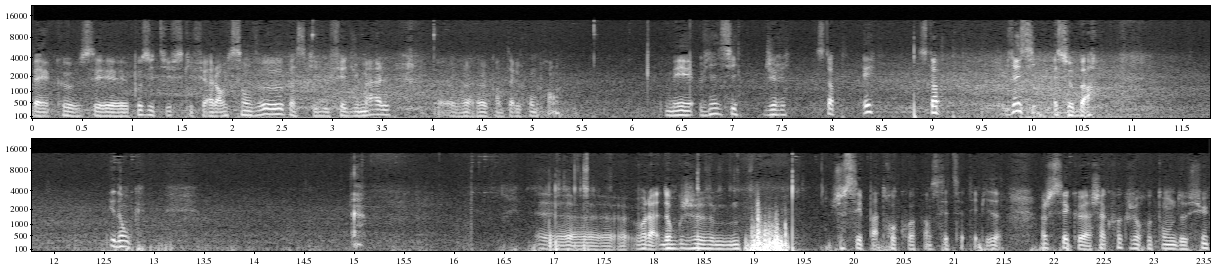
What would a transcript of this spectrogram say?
ben, que c'est positif ce qu'il fait. Alors il s'en veut parce qu'il lui fait du mal euh, quand elle comprend. Mais viens ici, Jerry, stop. Et stop, viens ici. Elle se bat. Et donc, euh, voilà, donc je je sais pas trop quoi penser de cet épisode. Je sais qu'à chaque fois que je retombe dessus,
